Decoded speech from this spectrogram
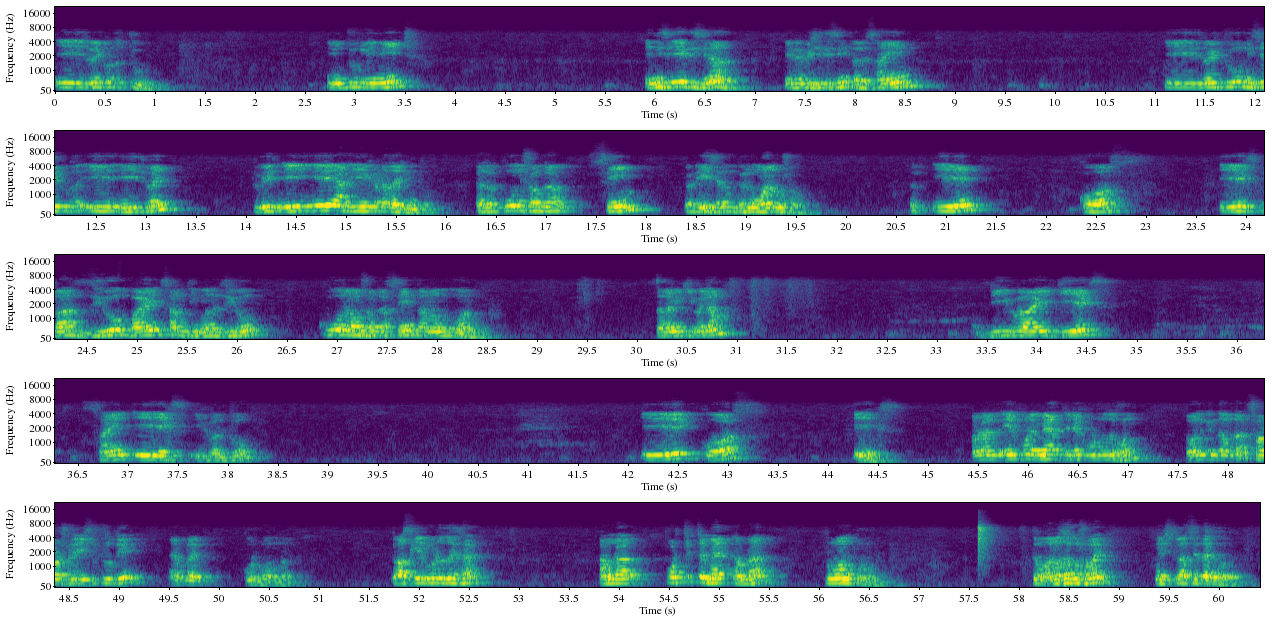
a is by কত? টু ইন্টু লিমিট এর নিচে এ দিছি না? এটা বেশি দিছি, তাহলে sine a is by two নিচে কত এ ইজ বাই টু এই এ আর এ কাটা যায় কিন্তু। তাহলে কোন সংখ্যা সেম এবার এই সেরকম ভ্যালু মান বসাও a cos x plus zero by something মানে জিরো কোন আমার সংখ্যা সেম তার মানে ওয়ান তাহলে আমি কি পেলাম? Dx sine a x equal to a cos x আমরা এরপরে ম্যাথ এটা করব যখন, তখন কিন্তু আমরা সরাসরি এই সূত্র দিয়ে অ্যাপ্লাই করব আমরা। তো আজকে এই ভিডিও দেখা। আমরা প্রত্যেকটা ম্যাথ আমরা প্রমাণ করব। তো ভালো থাকো সবাই। নেক্সট ক্লাসে দেখা হবে।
